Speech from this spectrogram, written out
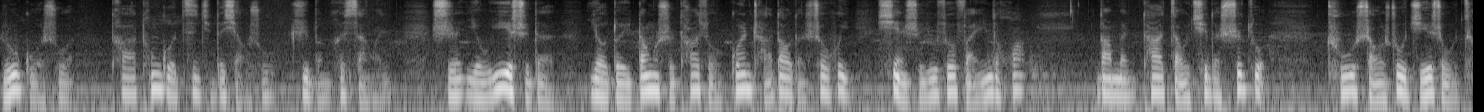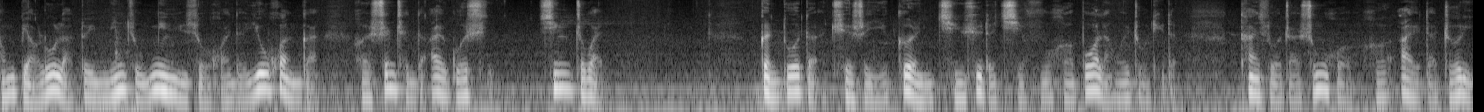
如果说他通过自己的小说、剧本和散文，是有意识的要对当时他所观察到的社会现实有所反映的话，那么他早期的诗作，除少数几首曾表露了对民族命运所怀的忧患感和深沉的爱国心之外，更多的却是以个人情绪的起伏和波澜为主题的，探索着生活和爱的哲理，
